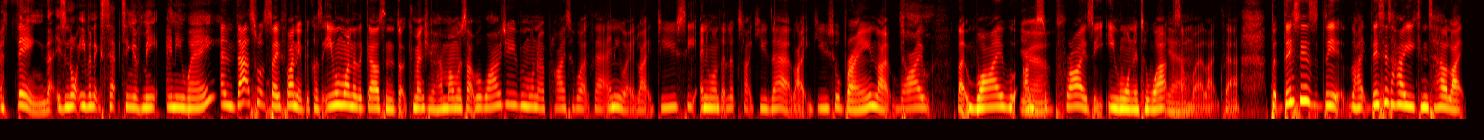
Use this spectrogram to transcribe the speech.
a thing that is not even accepting of me anyway. And that's what's so funny because even one of the girls in the documentary, her mum was like, "Well, why would you even want to apply to work there anyway? Like, do you see anyone that looks like you there? Like, use your brain. Like, why? Like, why? I'm surprised that you even wanted to work Yeah. somewhere like that. But this is the like, this is how you can tell like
